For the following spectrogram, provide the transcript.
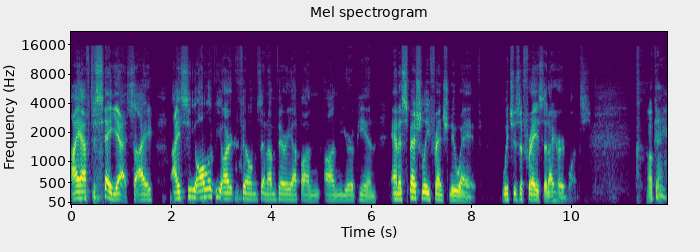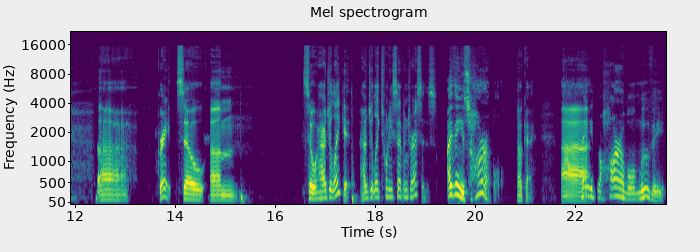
I have to say yes. I I see all of the art films, and I'm very up on on European and especially French New Wave, which is a phrase that I heard once. okay uh great so um so how'd you like it how'd you like 27 dresses I think it's horrible. Okay I uh think it's a horrible movie,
